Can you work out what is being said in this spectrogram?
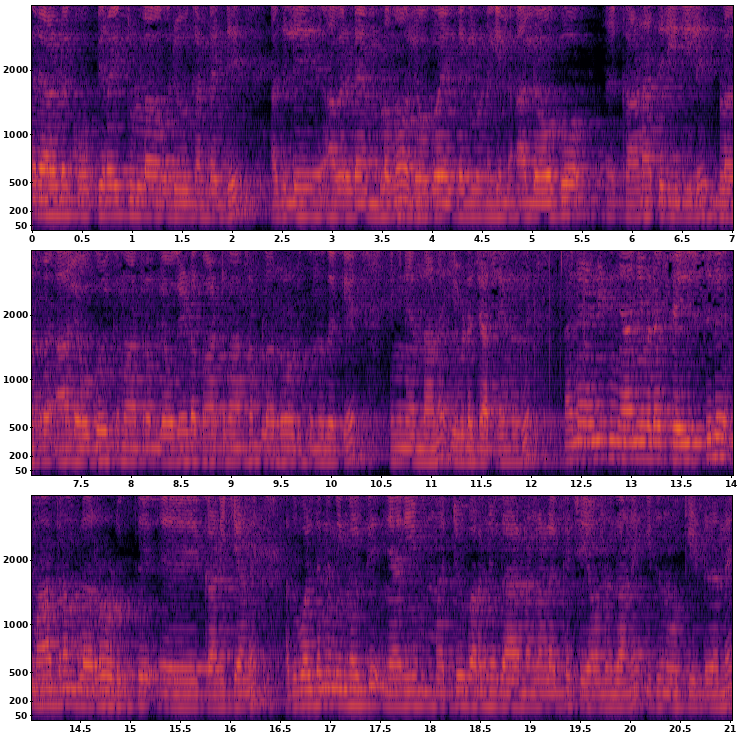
ഒരാളുടെ കോപ്പിറൈറ്റ് ഉള്ള ഒരു കണ്ടന്റ് അതിൽ അവരുടെ എംബ്ലമോ ലോഗോ എന്തെങ്കിലും ഉണ്ടെങ്കിൽ ആ ലോഗോ കാണാത്ത രീതിയിൽ ബ്ലർ ആ ലോഗോയ്ക്ക് മാത്രം ലോഗോയുടെ പാട്ട് മാത്രം ബ്ലർ കൊടുക്കുന്നതൊക്കെ എങ്ങനെയെന്നാണ് ഇവിടെ ചർച്ച ചെയ്യുന്നത്. അതിന് വേണ്ടിയിട്ട് ഞാനിവിടെ ഫേസിൽ മാത്രം ബ്ലർ കൊടുത്ത് കാണിക്കുകയാണ്. അതുപോലെ തന്നെ നിങ്ങൾക്ക് ഞാൻ ഈ മറ്റു പറഞ്ഞ ഉദാഹരണങ്ങളൊക്കെ ചെയ്യാവുന്നതാണ്. ഇത് നോക്കിയിട്ട് തന്നെ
